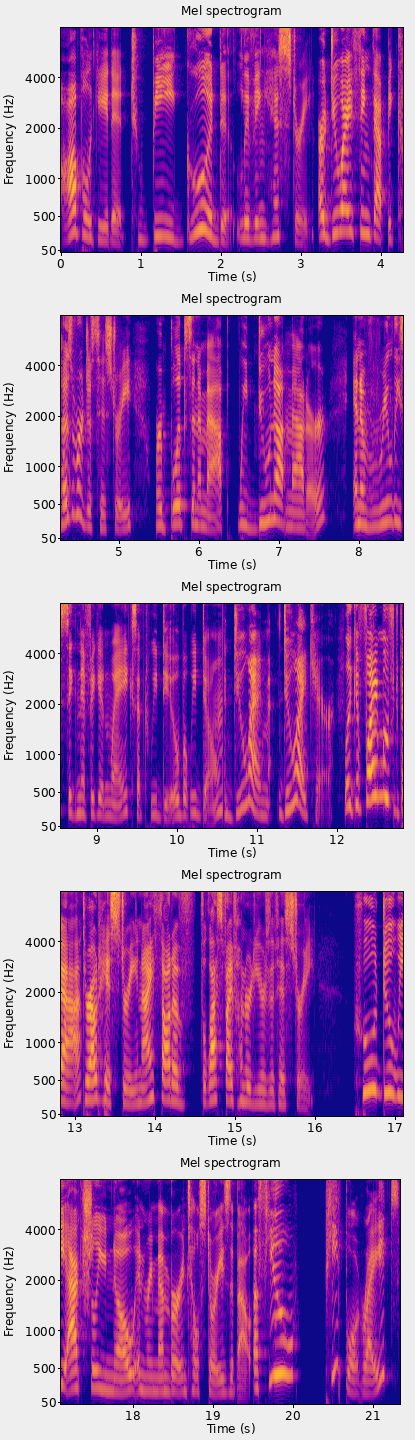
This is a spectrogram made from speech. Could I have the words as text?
obligated to be good living history? Or do I think that because we're just history, we're blips in a map, we do not matter? In a really significant way except we do but we don't do i do i care like if i moved back throughout history and i thought of the last 500 years of history who do we actually know and remember and tell stories about? A few people, right?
